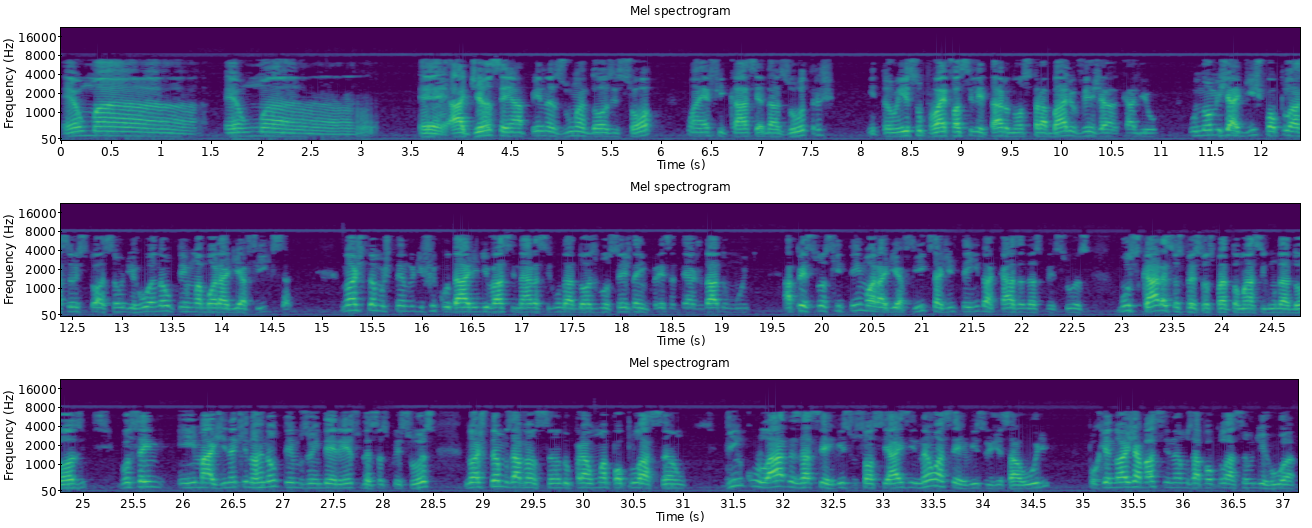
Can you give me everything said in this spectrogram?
É uma. É uma. É, a Janssen é apenas uma dose só com a eficácia das outras. Então, isso vai facilitar o nosso trabalho. Veja, Calil, o nome já diz: população em situação de rua não tem uma moradia fixa. Nós estamos tendo dificuldade de vacinar a segunda dose. Vocês da imprensa têm ajudado muito a pessoas que têm moradia fixa. A gente tem ido à casa das pessoas buscar essas pessoas para tomar a segunda dose. Você imagina que nós não temos o endereço dessas pessoas. Nós estamos avançando para uma população vinculadas a serviços sociais e não a serviços de saúde porque nós já vacinamos a população de rua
